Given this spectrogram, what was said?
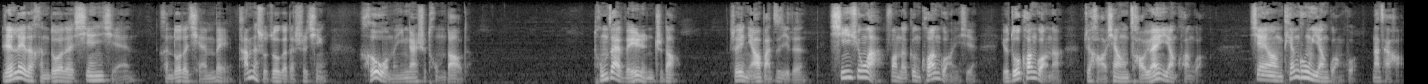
人类的很多的先贤、很多的前辈，他们所做过的事情，和我们应该是同道的，同在为人之道。所以你要把自己的心胸啊放得更宽广一些，有多宽广呢？最好像草原一样宽广，像天空一样广阔，那才好。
